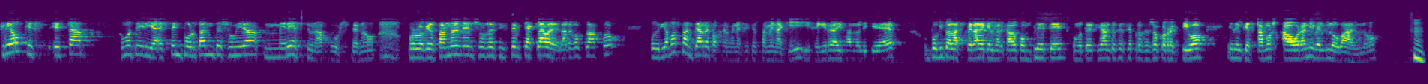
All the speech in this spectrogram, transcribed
creo que esta ¿cómo te diría? Esta importante subida merece un ajuste, ¿no? Por lo que estando en, su resistencia clave de largo plazo, podríamos plantear recoger beneficios también aquí y seguir realizando liquidez un poquito a la espera de que el mercado complete, como te decía antes, ese proceso correctivo en el que estamos ahora a nivel global, ¿no? Hmm.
